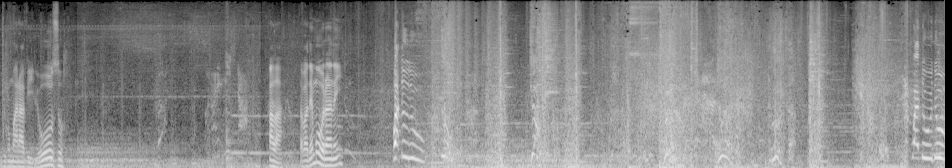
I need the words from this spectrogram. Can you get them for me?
Digo maravilhoso. Ah lá. Tava demorando, hein? Uadudu! Uadudu!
